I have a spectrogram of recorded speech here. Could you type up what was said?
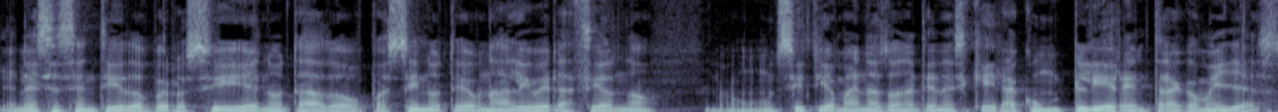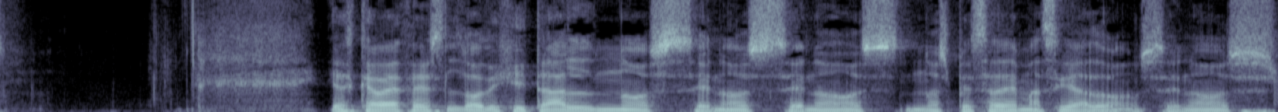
en, ese sentido, pero sí he notado, pues sí noté una liberación, ¿no? Un sitio menos donde tienes que ir a cumplir, entre comillas. Y es que a veces lo digital nos, se, nos, se nos, pesa demasiado, se nos,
